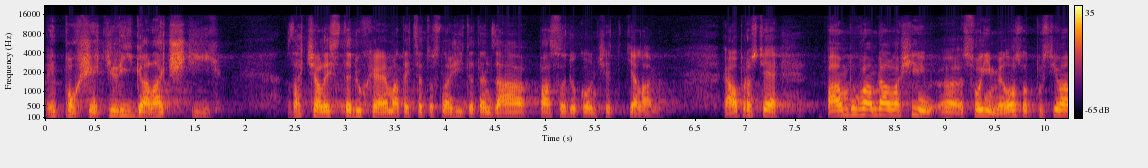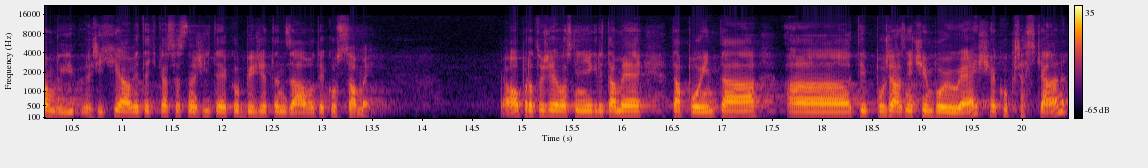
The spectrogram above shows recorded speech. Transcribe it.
vy pošetilí galačtí, začali jste duchem a teď se to snažíte ten zápas dokončit tělem. Jo, prostě Pán Bůh vám dal vaši, eh, svoji milost, odpustí vám hříchy a vy teďka se snažíte jako běžet ten závod jako sami. Jo, protože vlastně někdy tam je ta pointa, a ty pořád s něčím bojuješ jako křesťan,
